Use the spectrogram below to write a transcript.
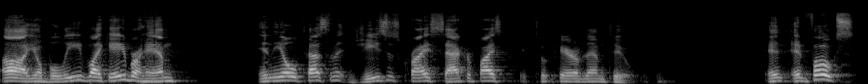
uh, you know believed like Abraham in the Old Testament, Jesus Christ's sacrifice, it took care of them too. And and folks,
